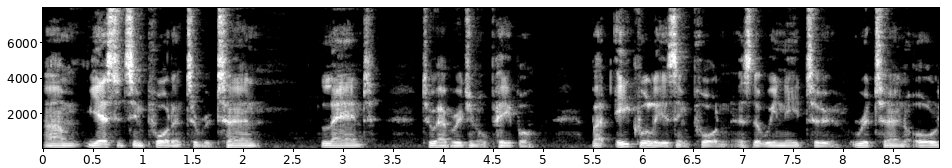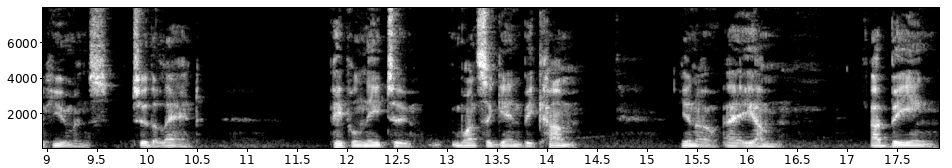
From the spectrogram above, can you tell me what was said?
Um, yes, it's important to return land to Aboriginal people, but equally as important is that we need to return all humans to the land. People need to once again become, you know, a um, a being,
